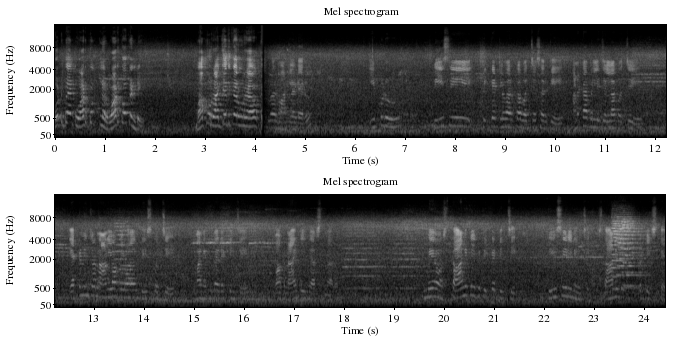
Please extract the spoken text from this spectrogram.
ఓటు బ్యాంక్ వాడుకుంటున్నారు వాడుకోకండి. మాకు రాజ్యాధికారం రా మాట్లాడారు. ఇప్పుడు బీసీ టిక్కెట్ల వరకు వచ్చేసరికి అనకాపల్లి జిల్లాకు వచ్చి ఎక్కడి నుంచో నాన్ లోకల్ వాళ్ళని తీసుకొచ్చి మన ఇంటి మీద ఎక్కించి మాకు నాయకులు చేస్తున్నారు. మేము స్థానికులకి టికెట్ ఇచ్చి బీసీల నుంచి స్థానికులకి టికెట్లు ఇస్తే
